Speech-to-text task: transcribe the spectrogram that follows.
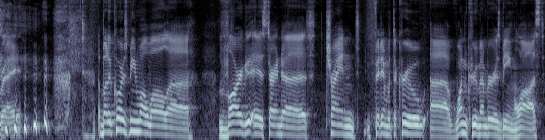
Right. But of course, meanwhile, while uh, Varg is starting to try and fit in with the crew, uh, one crew member is being lost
